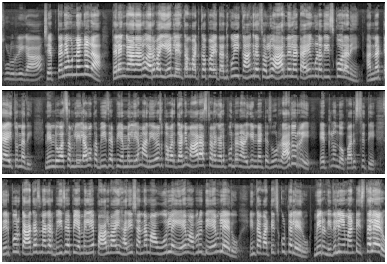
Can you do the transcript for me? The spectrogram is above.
చూడుర్రిగా చెప్తానే ఉన్నాం కదా తెలంగాణను అరవై ఏళ్ళు వెనుకకు పట్టుకపోయేందుకు ఈ కాంగ్రెస్ వాళ్ళు ఆరు నెలల టైం కూడా తీసుకోరని అన్నట్టే అవుతున్నది నిండు అసెంబ్లీలో ఒక బీజేపీ ఎమ్మెల్యే మా నియోజకవర్గాన్ని మహారాష్ట్రలో కలుపుండని అడిగిండంటే చూడు రాదుర్రి ఎట్లుందో పరిస్థితి. సిర్పూర్ కాగజ్ నగర్ బీజేపీ ఎమ్మెల్యే పాల్వాయి హరీష్ అన్న మా ఊర్లో ఏం అభివృద్ధి ఏం లేదు. ఇంత పట్టించుకుంటలేరు. మీరు నిధులు ఇవ్వమంటే ఇస్తలేరు.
